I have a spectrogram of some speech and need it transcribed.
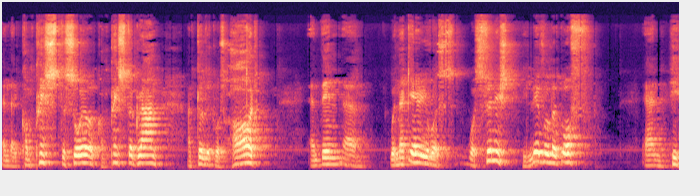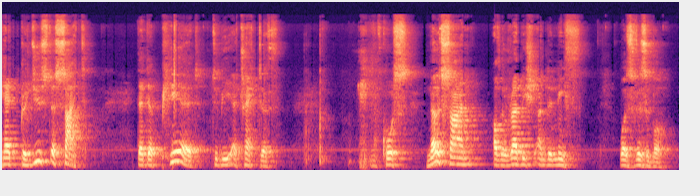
and they compressed the soil, compressed the ground until it was hard. And then um, when that area was, was finished, he leveled it off and he had produced a site that appeared to be attractive. And of course, no sign of the rubbish underneath was visible.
